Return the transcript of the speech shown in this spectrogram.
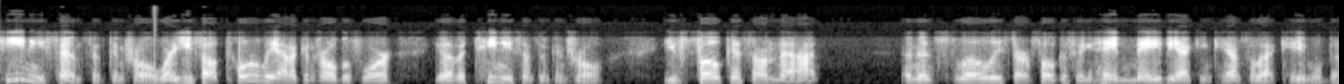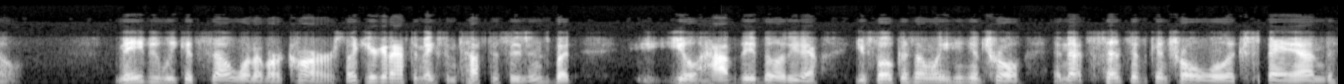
teeny sense of control where you felt totally out of control before. You have a teeny sense of control. You focus on that and then slowly start focusing, hey, maybe I can cancel that cable bill maybe we could sell one of our cars. Like you're going to have to make some tough decisions, but you'll have the ability now. You focus on what you can control, and that sense of control will expand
